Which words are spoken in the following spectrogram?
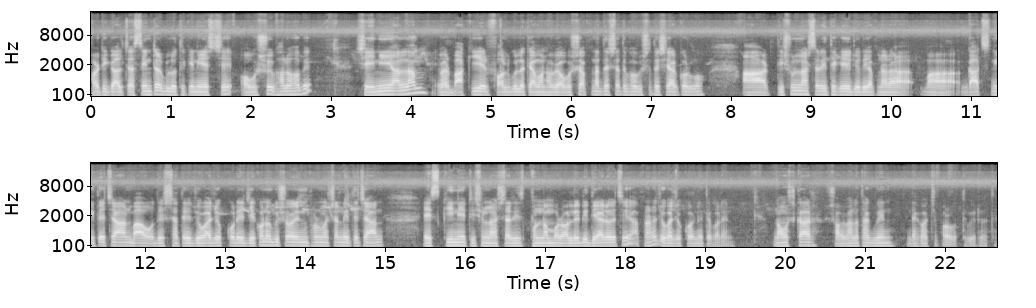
হর্টিকালচার সেন্টারগুলো থেকে নিয়ে এসছে, অবশ্যই ভালো হবে। সেই নিয়ে আনলাম। এবার বাকি এর ফলগুলো কেমন হবে অবশ্যই আপনাদের সাথে ভবিষ্যতে শেয়ার করব। আর ত্রিশুল নার্সারি থেকে যদি আপনারা গাছ নিতে চান বা ওদের সাথে যোগাযোগ করে যে কোনো বিষয়ে ইনফরমেশান নিতে চান, এই স্ক্রিনে ত্রিশুল নার্সারির ফোন নম্বর অলরেডি দেওয়া রয়েছে, আপনারা যোগাযোগ করে নিতে পারেন। নমস্কার, সবাই ভালো থাকবেন। দেখা হচ্ছে পরবর্তী ভিডিওতে।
